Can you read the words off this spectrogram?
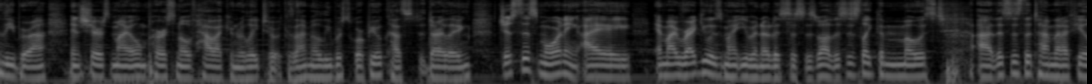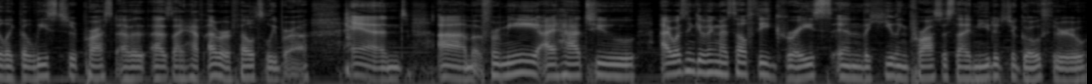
Libra and shares my own personal of how I can relate to it because I'm a Libra Scorpio cusp, darling. Just this morning, I and my regulars might even notice this as well. This is like the most, uh, this is the time that I feel like the least depressed as, as I have ever felt, Libra. And um, for me, I had to, I wasn't giving myself the grace and the healing process that I needed to go through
